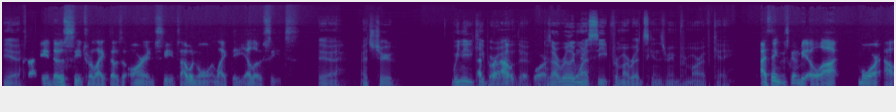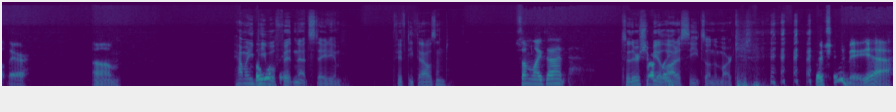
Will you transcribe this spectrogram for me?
Yeah. I mean, those seats were like those orange seats. I wouldn't want like the yellow seats. yeah, that's true. We need to keep That's our eye out would go though, for. because I really want a seat for my Redskins room from RFK. I think there's going to be a lot more out there. Um, How many people what- fit in that stadium? Fifty thousand. something like that. So there should be a lot of seats on the market. There should be, yeah.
